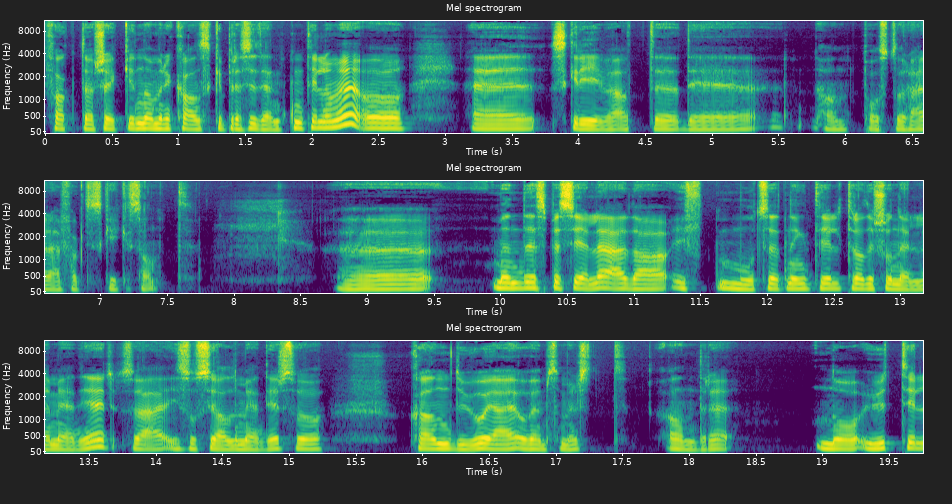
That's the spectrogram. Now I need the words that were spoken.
faktasjekke den amerikanske presidenten til og med, og skrive at det han påstår her er faktisk ikke sant. Men det spesielle er da, i motsetning til tradisjonelle medier, så er i sosiale medier så kan du og jeg og hvem som helst andre nå ut til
